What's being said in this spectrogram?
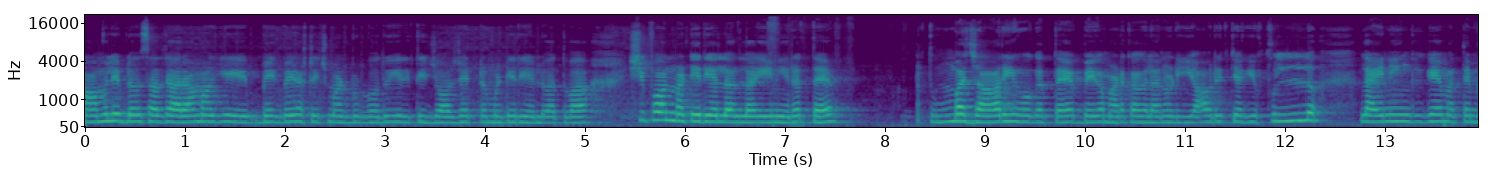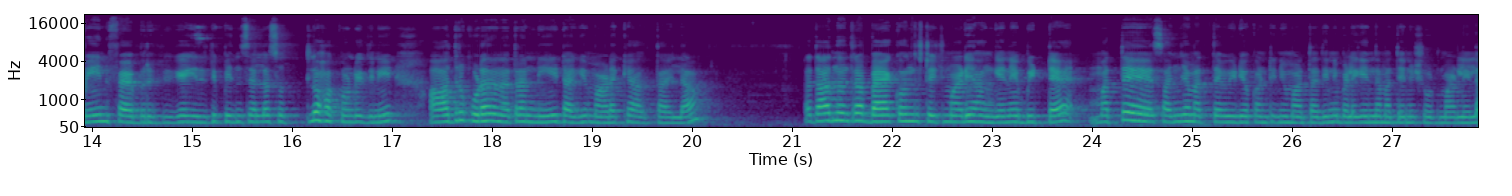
ಮಾಮೂಲಿ ಬ್ಲೌಸ್ ಆದರೆ ಆರಾಮಾಗಿ ಬೇಗ ಬೇಗ ಸ್ಟಿಚ್ ಮಾಡಿಬಿಡ್ಬೋದು. ಈ ರೀತಿ ಜಾರ್ಜೆಟ್ ಮಟೀರಿಯಲ್ಲು ಅಥವಾ ಶಿಫಾನ್ ಮಟೀರಿಯಲ್ ಎಲ್ಲ ಏನಿರುತ್ತೆ. ತುಂಬ ಜಾರಿ ಹೋಗುತ್ತೆ, ಬೇಗ ಮಾಡೋಕ್ಕಾಗಲ್ಲ. ನೋಡಿ, ಯಾವ ರೀತಿಯಾಗಿ ಫುಲ್ ಲೈನಿಂಗ್ಗೆ ಮತ್ತು ಮೇನ್ ಫ್ಯಾಬ್ರಿಕ್ಗೆ ಈ ರೀತಿ ಪಿನ್ಸ್ ಎಲ್ಲ ಸುತ್ತಲೂ ಹಾಕ್ಕೊಂಡಿದ್ದೀನಿ ಆದರೂ ಕೂಡ ನನ್ನ ಹತ್ರ ನೀಟಾಗಿ ಮಾಡೋಕ್ಕೆ ಆಗ್ತಾಯಿಲ್ಲ ಅದಾದ ನಂತರ ಬ್ಯಾಕ್ ಒಂದು ಸ್ಟಿಚ್ ಮಾಡಿ ಹಾಗೇ ಬಿಟ್ಟೆ. ಮತ್ತೆ ಸಂಜೆ ಮತ್ತೆ ವಿಡಿಯೋ ಕಂಟಿನ್ಯೂ ಮಾಡ್ತಾ ಇದ್ದೀನಿ. ಬೆಳಗ್ಗೆಯಿಂದ ಮತ್ತೇನು ಶೂಟ್ ಮಾಡಲಿಲ್ಲ.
